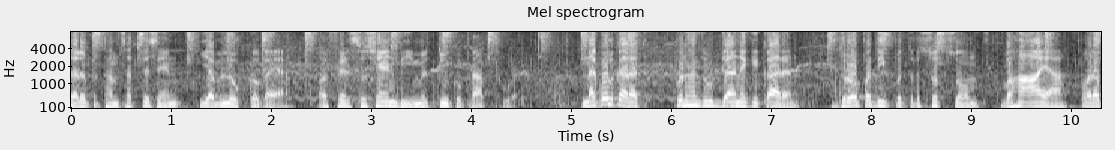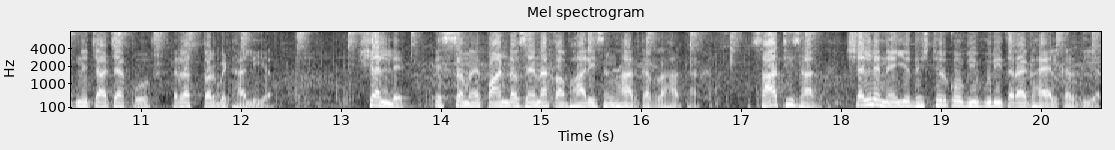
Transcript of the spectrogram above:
सर्वप्रथम सत्यसेन यमलोक को गया और फिर सुसेन भी मृत्यु को प्राप्त हुआ। नकुल का रथ पुनः टूट जाने के कारण द्रौपदी पुत्र सुतसोम वहाँ आया और अपने चाचा को रथ पर बिठा लिया। शल्य इस समय पांडव सेना का भारी संहार कर रहा था। साथ ही साथ शल्य ने युधिष्ठिर को भी बुरी तरह घायल कर दिया,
